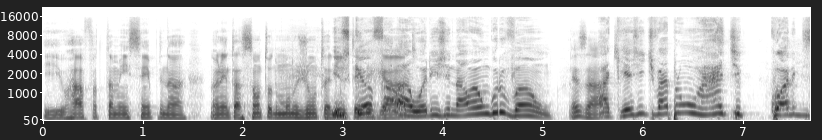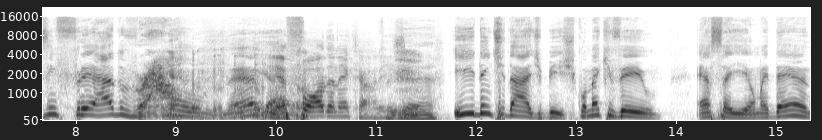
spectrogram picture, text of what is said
e o Rafa também sempre na, na orientação, todo mundo junto ali, Isso que eu ia falar, o original é um gruvão. Exato. Aqui a gente vai pra um hardcore desenfreado, round, né, E cara? é foda, né, cara? Pois é. E identidade, bicho, como é que veio essa aí? É uma ideia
